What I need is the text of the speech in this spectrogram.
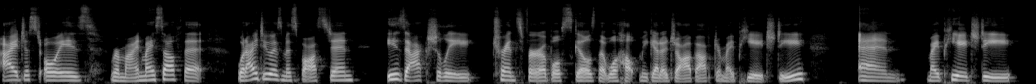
I just always remind myself that what I do as Miss Boston is actually transferable skills that will help me get a job after my PhD. And my PhD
